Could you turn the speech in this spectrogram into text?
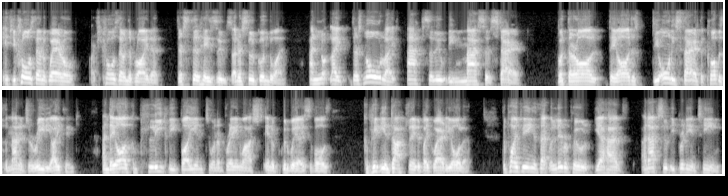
if you close down Aguero or if you close down De Bruyne, there's still Jesus or there's still Gundogan. And not like there's no like absolutely massive star, but they're all they all just the only star at the club is the manager, really, I think. And they all completely buy into and are brainwashed in a good way, I suppose, completely indoctrinated by Guardiola. The point being is that with Liverpool, you have an absolutely brilliant team,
